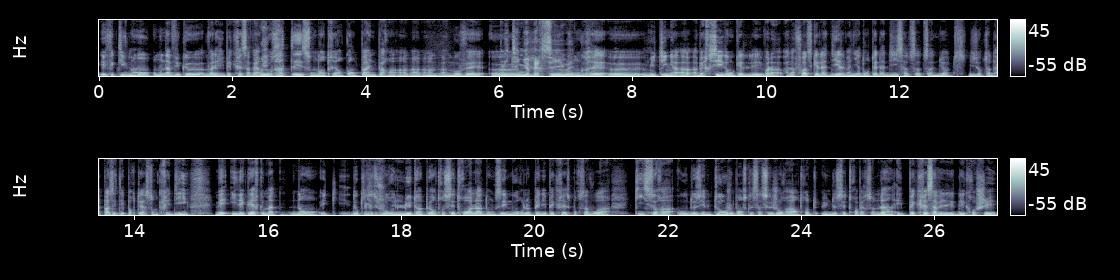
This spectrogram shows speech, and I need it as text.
Effectivement, on a vu que Valérie Pécresse avait ah un peu raté son entrée en campagne par un, mauvais euh, meeting à Bercy, euh, congrès, euh, meeting à, Bercy. Donc, elle est, voilà, à la fois ce qu'elle a dit et la manière dont elle a dit, ça, ça, disons que ça n'a pas été porté à son crédit. Mais il est clair que maintenant, et, donc il y a toujours une lutte un peu entre ces trois-là, donc Zemmour, Le Pen et Pécresse, pour savoir qui sera au deuxième tour. Je pense que ça se jouera entre une de ces trois personnes-là. Et Pécresse avait décroché,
